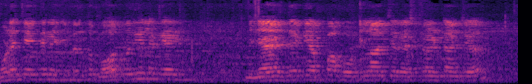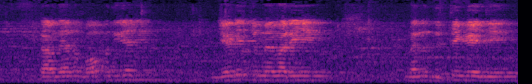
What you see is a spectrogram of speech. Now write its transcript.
ਹੋਣੇ ਚਾਹੀਦੇ ਨੇ ਜੀ। ਮੈਨੂੰ ਤਾਂ ਬਹੁਤ ਵਧੀਆ ਲੱਗਿਆ ਜੀ। ਬਜਾਏ ਦੇ ਕਿ ਆਪਾਂ ਹੋਟਲਾਂ 'ਚ ਰੈਸਟੋਰੈਂਟਾਂ 'ਚ ਕਰਦੇ ਆ ਤਾਂ ਬਹੁਤ ਵਧੀਆ ਜੀ। ਜਿਹੜੀ ਜ਼ਿੰਮੇਵਾਰੀ ਮੈਨੂੰ ਦਿੱਤੀ ਗਈ ਜੀ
